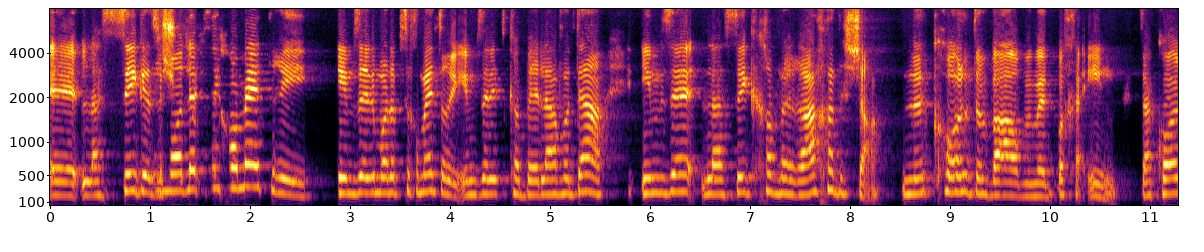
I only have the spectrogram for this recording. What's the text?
אה, להשיג איזה... ללמוד לפסיכומטרי. אם זה ללמוד לפסיכומטרי, אם זה להתקבל לעבודה, אם זה להשיג חברה חדשה, לכל דבר באמת בחיים. זה הכל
